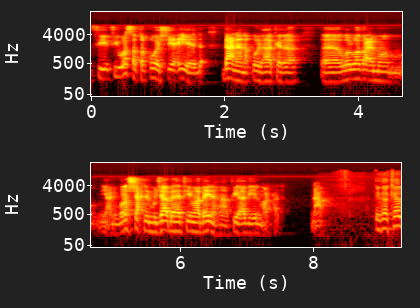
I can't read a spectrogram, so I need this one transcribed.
في في وسط القوى الشيعية. دعنا نقول هكذا. والوضع يعني مرشح للمجابهة فيما بينها في هذه المرحلة. نعم. إذا كان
